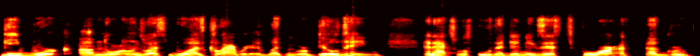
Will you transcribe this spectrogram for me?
the work of New Orleans West was collaborative. Like we were building an actual school that didn't exist for a, a group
